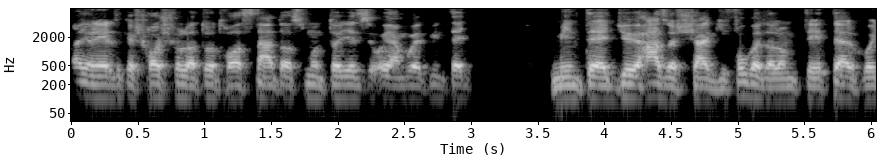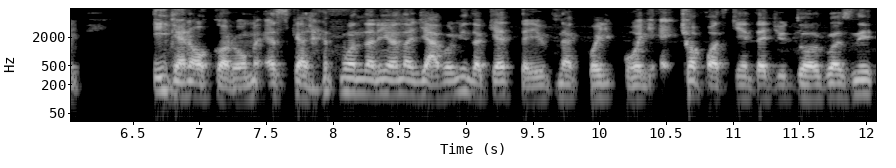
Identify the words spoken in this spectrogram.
nagyon érdekes hasonlatot használt, azt mondta, hogy ez olyan volt, mint egy, mint egy házassági fogadalomtétel, hogy igen, akarom, ezt kellett mondani a nagyjából mind a kettejüknek, hogy, hogy egy csapatként együtt dolgozni,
